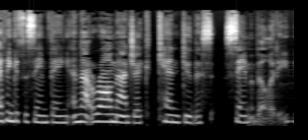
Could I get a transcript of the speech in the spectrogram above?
I think it's the same thing, and that raw magic can do this same ability.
